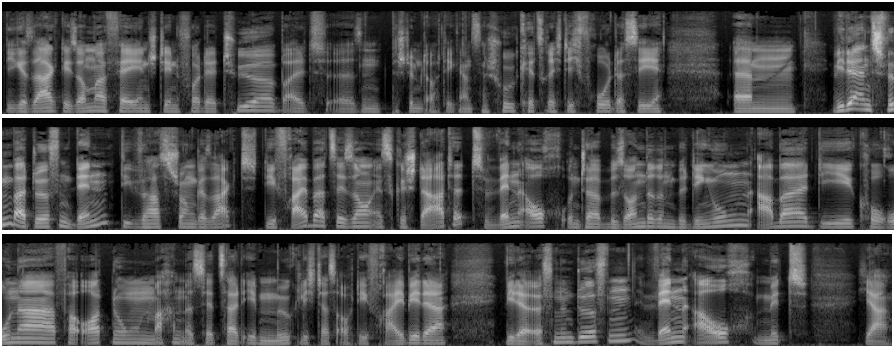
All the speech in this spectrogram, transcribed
wie gesagt, die Sommerferien stehen vor der Tür. Bald äh, sind bestimmt auch die ganzen Schulkids richtig froh, dass sie ähm, wieder ins Schwimmbad dürfen, denn, die, du hast schon gesagt, die Freibad-Saison ist gestartet, wenn auch unter besonderen Bedingungen. Aber die Corona-Verordnungen machen es jetzt halt eben möglich, dass auch die Freibäder wieder öffnen dürfen, wenn auch mit ja,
